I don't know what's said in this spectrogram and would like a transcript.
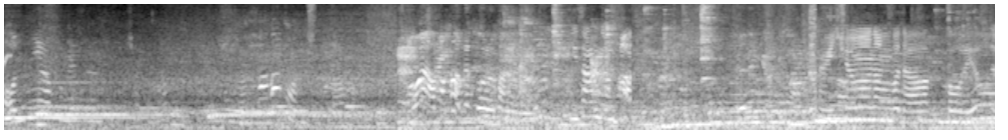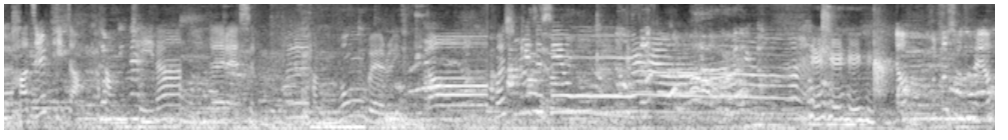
언니랑 보내주면 좋겠다. 하나도 안 춥다. 저희 주문한 거 나왔고요. 바질 피자, 감튀랑 오늘의 스프 감봉베르입니다. 맛있게 드세요. 어, 조금씩 드세요.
